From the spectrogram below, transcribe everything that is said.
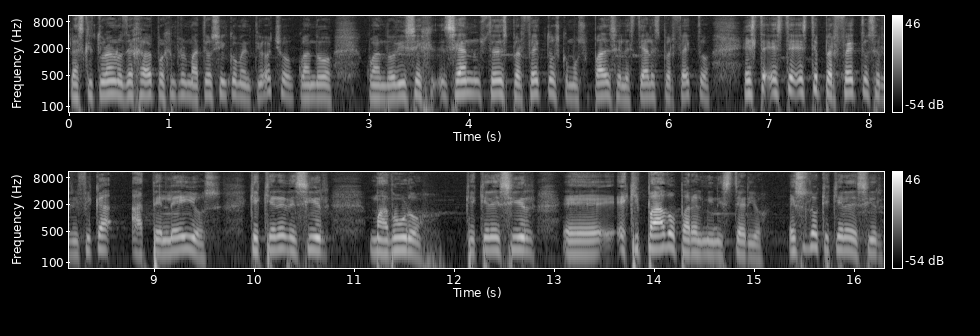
La escritura nos deja ver, por ejemplo, en Mateo 5:28, cuando, cuando dice, sean ustedes perfectos como su Padre Celestial es perfecto. Este, este, este perfecto significa ateleios, que quiere decir maduro, que quiere decir eh, equipado para el ministerio. Eso es lo que quiere decir.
